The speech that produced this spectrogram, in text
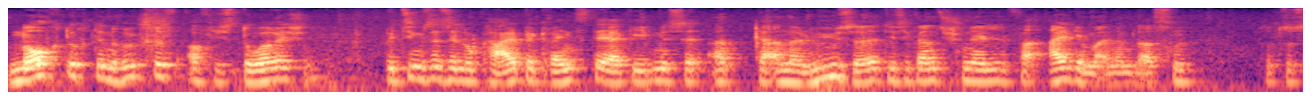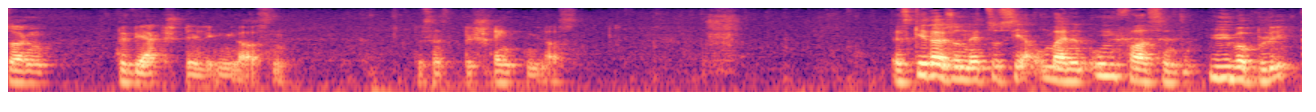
noch durch den Rückgriff auf historisch bzw. lokal begrenzte Ergebnisse der Analyse, die sie ganz schnell verallgemeinern lassen, sozusagen bewerkstelligen lassen. Das heißt beschränken lassen. Es geht also nicht so sehr um einen umfassenden Überblick,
